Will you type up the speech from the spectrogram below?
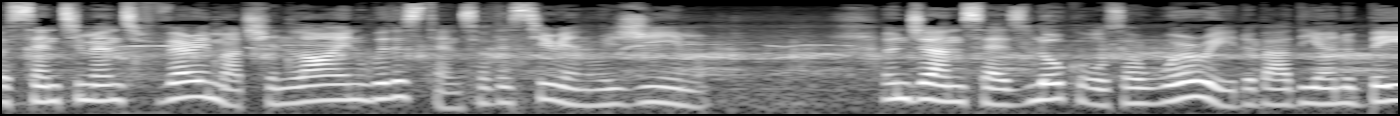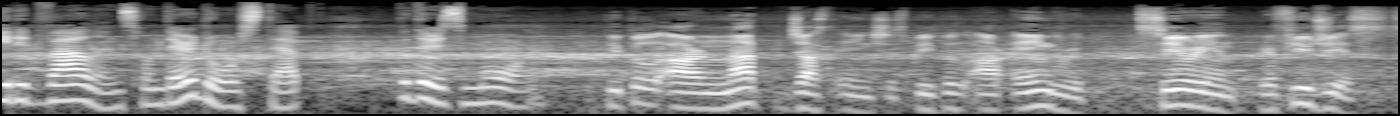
a sentiment very much in line with the stance of the Syrian regime. Öncan says locals are worried about the unabated violence on their doorstep, but there is more. People are not just anxious, people are angry. Syrian refugees,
